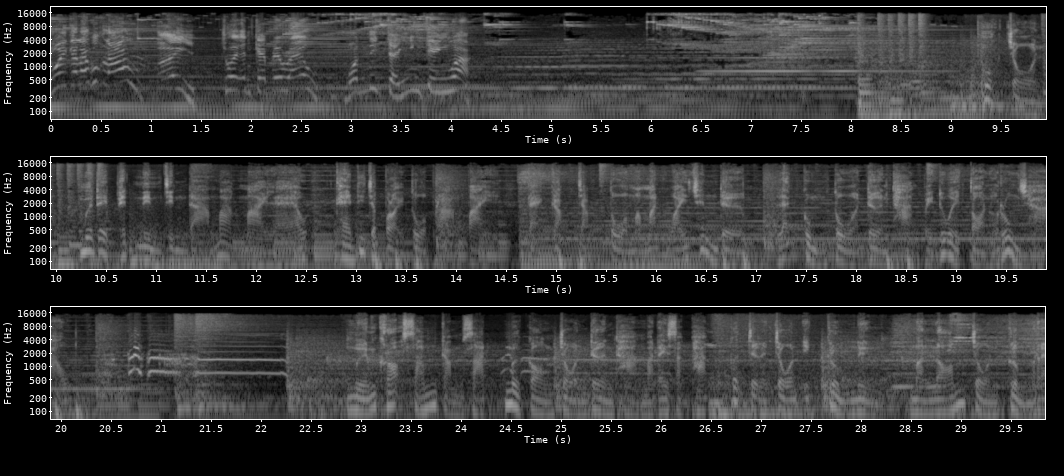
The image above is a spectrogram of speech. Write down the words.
รวยกันแล้วพวกเรา เอ้ย ช่วยกันเก็บเร็วๆมนนี่เจ๋งจริง ๆ ว่ะ มื่อได้เพชรนินจินดามากมายแล้ว แทนที่จะปล่อยตัวพรามไป แต่กลับจับตัวมามัดไว้เช่นเดิม และกลุ่มตัวเดินทางไปด้วยตอนรุ่งเช้า เหมือนเคราะห์ซ้ำกรรมซัดเมื่อกองโจรเดินทางมาได้สักพัก ก็เจอโจรอีกกลุ่มหนึ่ง มาล้อมโจรกลุ่มแร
